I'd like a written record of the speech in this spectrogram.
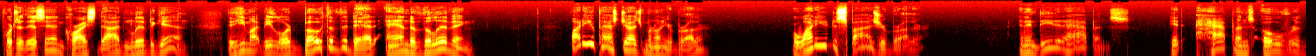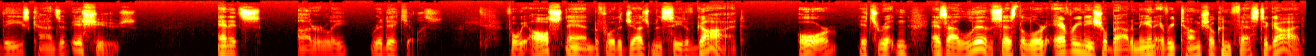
For to this end Christ died and lived again, that he might be Lord both of the dead and of the living. Why do you pass judgment on your brother? Or why do you despise your brother? And indeed, it happens. It happens over these kinds of issues. And it's utterly ridiculous. For we all stand before the judgment seat of God. Or, it's written, As I live, says the Lord, every knee shall bow to me, and every tongue shall confess to God.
